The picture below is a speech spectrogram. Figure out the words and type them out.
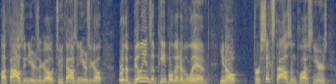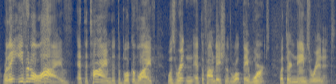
1,000 years ago, 2,000 years ago? Were the billions of people that have lived, you know, for 6,000 plus years, were they even alive at the time that the book of life was written at the foundation of the world? They weren't, but their names were in it.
